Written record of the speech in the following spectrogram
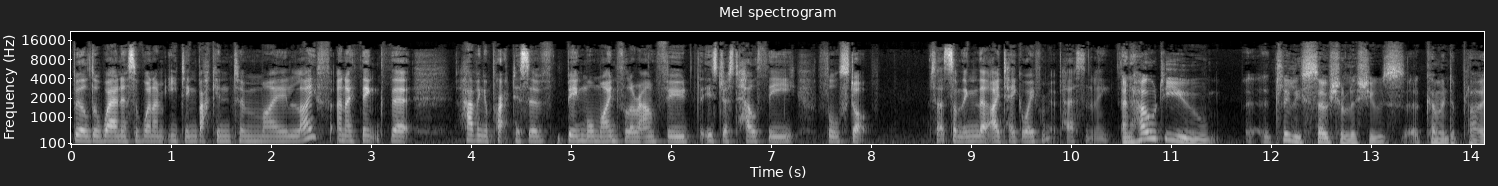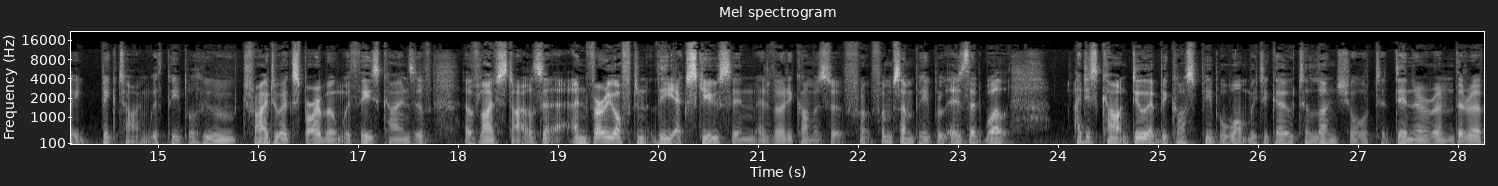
build awareness of when i'm eating back into my life. And i think that having a practice of being more mindful around food that is just healthy, full stop. So that's something that I take away from it personally. And how do you uh, clearly social issues uh, come into play big time with people who try to experiment with these kinds of, of lifestyles. And very often the excuse, in inverted commas, uh, from, from some people is that, well, I just can't do it because people want me to go to lunch or to dinner, and there are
